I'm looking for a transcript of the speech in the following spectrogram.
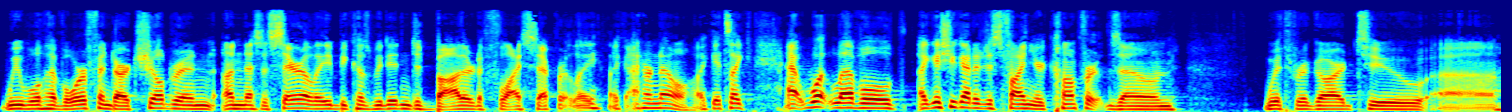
we will have orphaned our children unnecessarily because we didn't just bother to fly separately. Like, I don't know. Like, it's like, at what level, I guess you got to just find your comfort zone with regard to uh,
